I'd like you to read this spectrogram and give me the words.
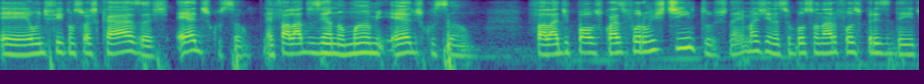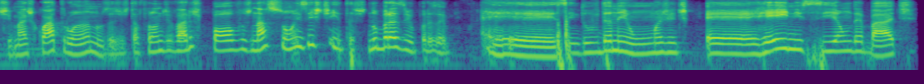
é, onde ficam suas casas é a discussão. Né? Falar dos Yanomami é a discussão. Falar de povos quase foram extintos. Né? Imagina, se o Bolsonaro fosse presidente mais quatro anos, a gente está falando de vários povos, nações extintas. No Brasil, por exemplo. É, sem dúvida nenhuma, a gente é, reinicia um debate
